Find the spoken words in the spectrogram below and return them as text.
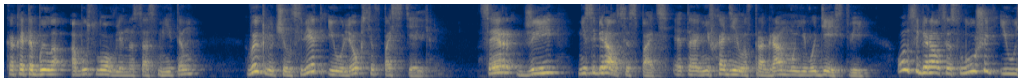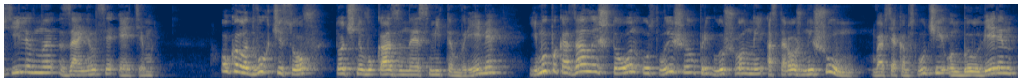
как это было обусловлено со Смитом, выключил свет и улегся в постель. Сэр Джи не собирался спать, это не входило в программу его действий. Он собирался слушать и усиленно занялся этим. Около двух часов, точно в указанное Смитом время, ему показалось, что он услышал приглушенный осторожный шум. Во всяком случае, он был уверен,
